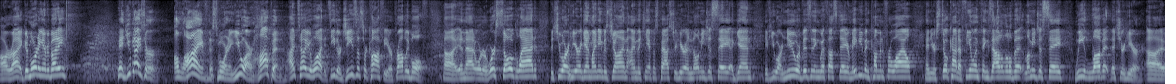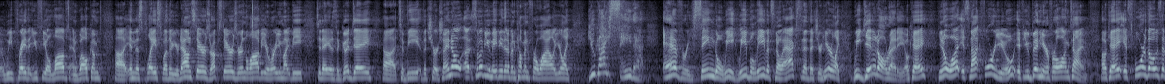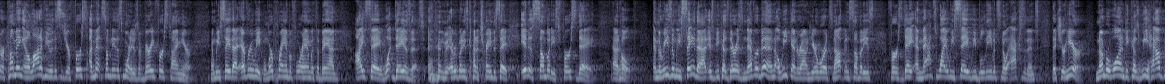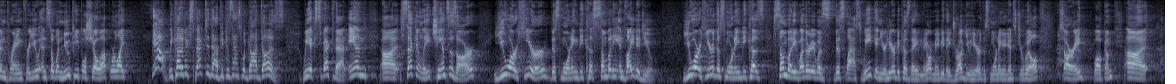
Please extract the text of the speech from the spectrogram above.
All right. Good morning, everybody. Man, you guys are alive this morning. You are hopping. I tell you what, it's either Jesus or coffee, or probably both. Uh, in that order. We're so glad that you are here again. My name is John. I'm the campus pastor here. And let me just say again if you are new or visiting with us today, or maybe you've been coming for a while and you're still kind of feeling things out a little bit, let me just say we love it that you're here. Uh, we pray that you feel loved and welcomed uh, in this place, whether you're downstairs or upstairs or in the lobby or where you might be. Today is a good day uh, to be the church. And I know uh, some of you maybe that have been coming for a while, you're like, you guys say that every single week. We believe it's no accident that you're here. Like, we get it already, okay? You know what? It's not for you if you've been here for a long time, okay? It's for those that are coming, and a lot of you, this is your first. I met somebody this morning, it was their very first time here. And we say that every week when we're praying beforehand with the band. I say, What day is it? And then everybody's kind of trained to say, It is somebody's first day at Hope. And the reason we say that is because there has never been a weekend around here where it's not been somebody's first day. And that's why we say we believe it's no accident that you're here. Number one, because we have been praying for you. And so when new people show up, we're like, yeah, we kind of expected that because that's what God does. We expect that. And uh, secondly, chances are you are here this morning because somebody invited you. You are here this morning because somebody, whether it was this last week and you're here because they may, or maybe they drug you here this morning against your will. Sorry, welcome. Uh,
